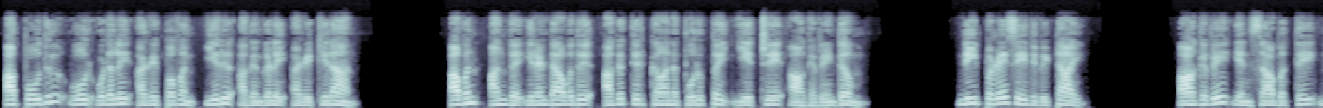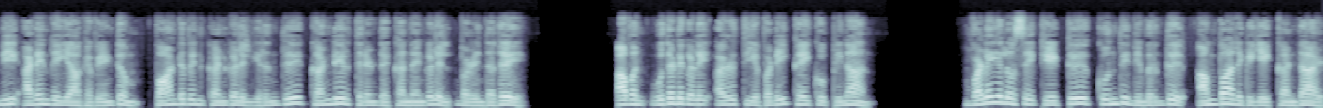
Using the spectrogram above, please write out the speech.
அப்போது ஓர் உடலை அழைப்பவன் இரு அகங்களை அழைக்கிறான். அவன் அந்த இரண்டாவது அகத்திற்கான பொறுப்பை ஏற்றே ஆக வேண்டும். நீ பிழை செய்துவிட்டாய். ஆகவே என் சாபத்தை நீ அடைந்தேயாக வேண்டும். பாண்டவின் கண்களில் இருந்து கண்ணீர் திரண்டு கன்னங்களில் வழிந்தது. அவன் உதடுகளை அழுத்தியபடி கைகூப்பினான் வளையலோசை கேட்டு குந்தி நிமிர்ந்து அம்பாலிகையைக் கண்டாள்.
